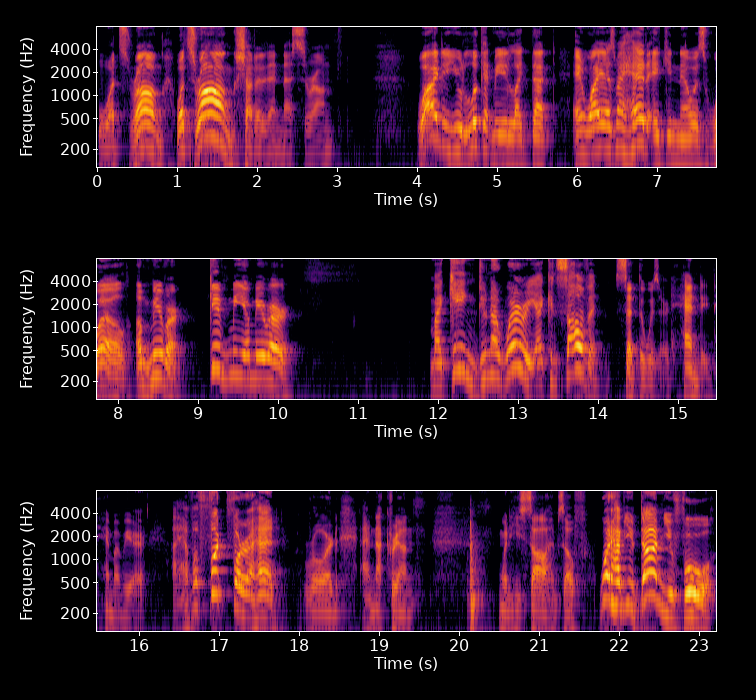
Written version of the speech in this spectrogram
What's wrong? What's wrong? shouted Ennesteron. Why do you look at me like that? And why is my head aching now as well? A mirror! Give me a mirror! My king, do not worry, I can solve it, said the wizard, handing him a mirror. I have a foot for a head, roared Anacreon when he saw himself. What have you done, you fool?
